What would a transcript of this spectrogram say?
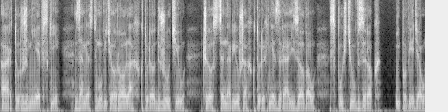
Artur Żmijewski, zamiast mówić o rolach, które odrzucił, czy o scenariuszach, których nie zrealizował, spuścił wzrok i powiedział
